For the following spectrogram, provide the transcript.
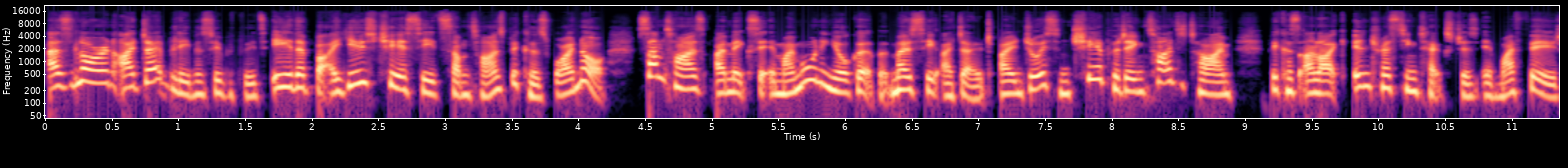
As Lauren, I don't believe in superfoods either, but I use chia seeds sometimes because why not? Sometimes I mix it in my morning yogurt, but mostly I don't. I enjoy some chia pudding time to time because I like interesting textures in my food,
